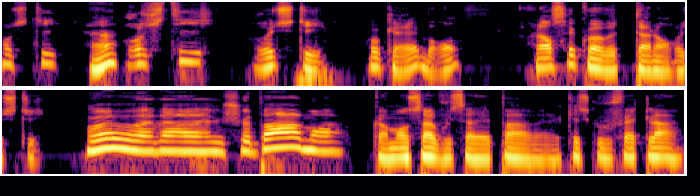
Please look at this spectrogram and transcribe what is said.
Rusty. Hein? Rusty. Rusty. Ok, bon. Alors c'est quoi votre talent, Rusty? Ouais, ouais, bah, je sais pas, moi. Comment ça, vous savez pas euh, Qu'est-ce que vous faites là?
